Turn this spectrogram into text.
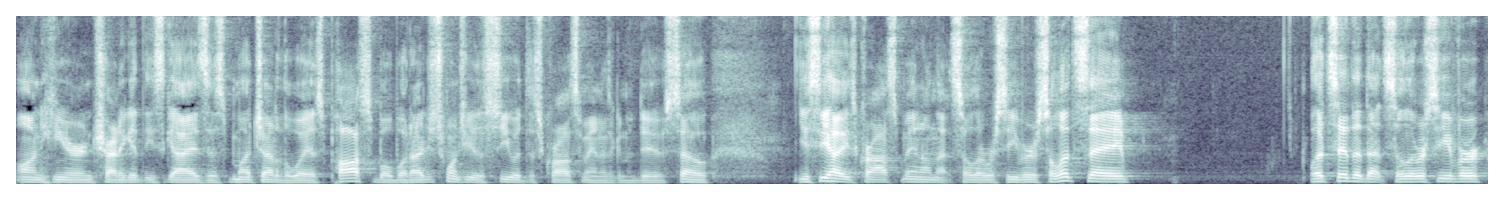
on here and try to get these guys as much out of the way as possible, but I just want you to see what this crossman is going to do. So you see how he's crossman on that solo receiver. So let's say, let's say that that solo receiver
